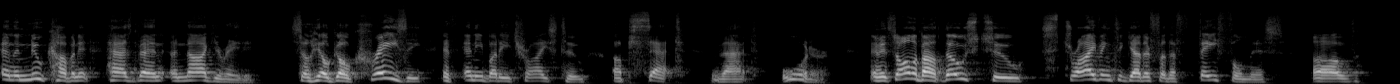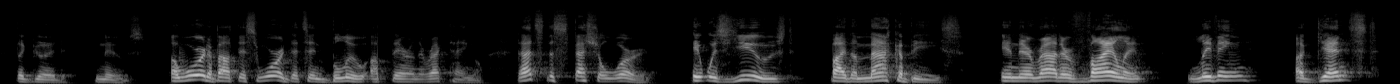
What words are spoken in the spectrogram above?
and the new covenant has been inaugurated. So he'll go crazy if anybody tries to upset that order. And it's all about those two striving together for the faithfulness of the good news. A word about this word that's in blue up there in the rectangle. That's the special word. It was used by the Maccabees in their rather violent living against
